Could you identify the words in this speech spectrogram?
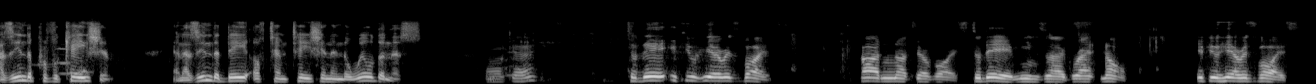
as in the provocation, and as in the day of temptation in the wilderness. Okay. Today, if you hear his voice, harden not your voice. Today means like right now. If you hear his voice,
